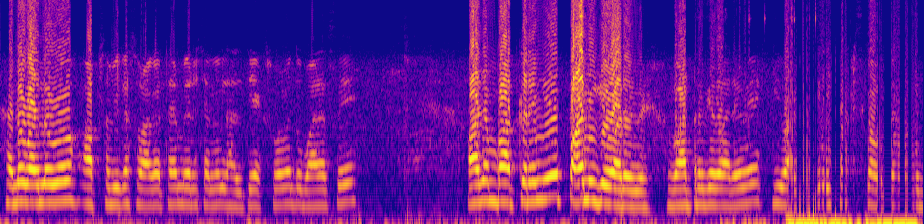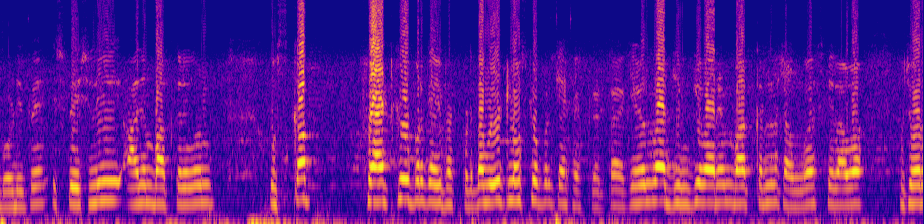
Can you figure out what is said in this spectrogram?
हेलो भाई लोगों, आप सभी का स्वागत है मेरे चैनल हेल्थी एक्सपो में दोबारा से। आज हम बात करेंगे पानी के बारे में वाटर के बारे में, कि वाटर के इफेक्ट्स क्या होता है हमारी बॉडी पे। स्पेशली आज हम बात करेंगे उन, उसका फैट के ऊपर क्या इफ़ेक्ट पड़ता है वेट लॉस के ऊपर क्या इफ़ेक्ट करता है। केवल मैं जिम के बारे में बात करना चाहूँगा, इसके अलावा कुछ और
